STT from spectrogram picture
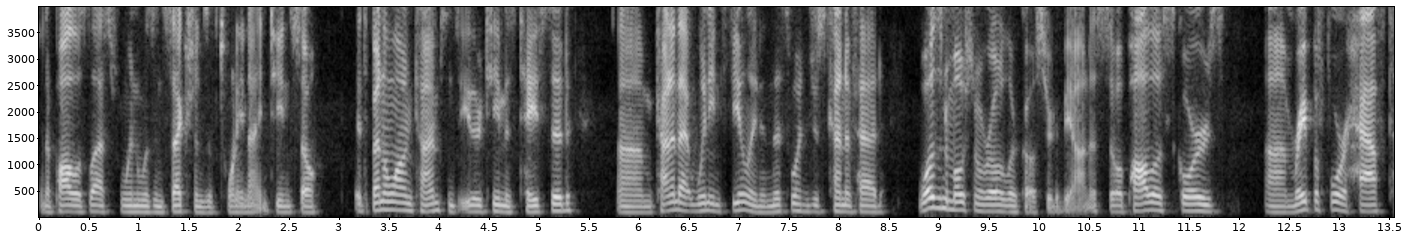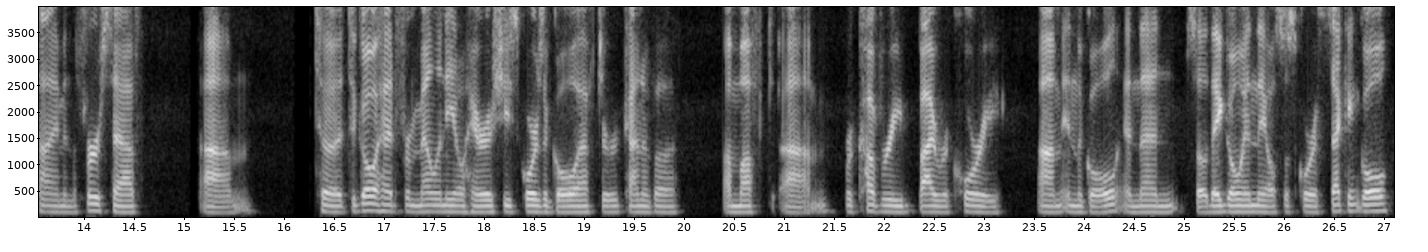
and Apollo's last win was in sections of 2019. So it's been a long time since either team has tasted um, kind of that winning feeling, and this one just kind of had was an emotional roller coaster to be honest. So Apollo scores um, right before halftime in the first half um, to to go ahead for Melanie O'Hara. She scores a goal after kind of a a muffed um, recovery by Rocori um, in the goal, and then so they go in. They also score a second goal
